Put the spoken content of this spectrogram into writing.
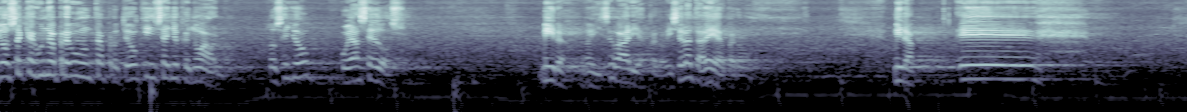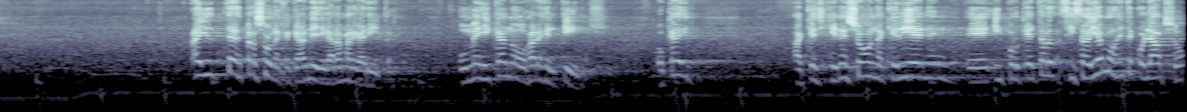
Yo sé que es una pregunta, pero tengo 15 años que no hablo. Entonces yo voy a hacer dos. Mira, no, hice varias, pero hice la tarea, pero... Mira, eh, hay tres personas que acaban de llegar a Margarita. Un mexicano, dos argentinos. ¿Ok? ¿A qué, quiénes son? ¿A qué vienen? Eh, ¿Y por qué Si sabíamos este colapso,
